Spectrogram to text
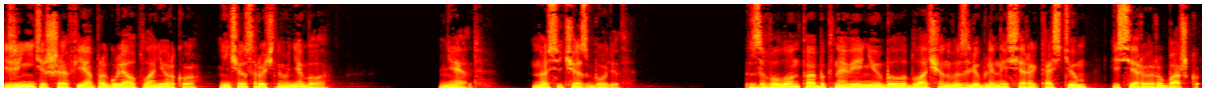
«Извините, шеф, я прогулял планерку. Ничего срочного не было?» «Нет, но сейчас будет». Завулон по обыкновению был облачен в излюбленный серый костюм и серую рубашку.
